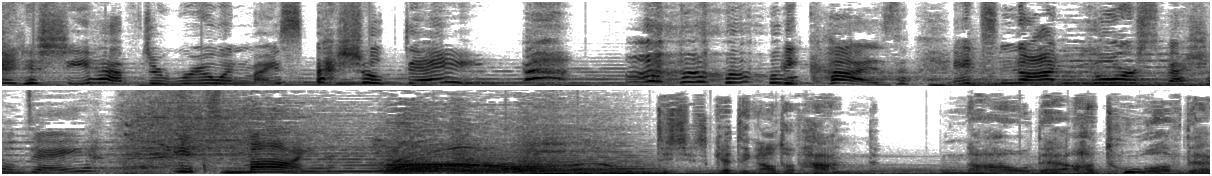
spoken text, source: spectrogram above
Why does she have to ruin my special day? because it's not your special day, it's mine. This is getting out of hand. Now there are two of them.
